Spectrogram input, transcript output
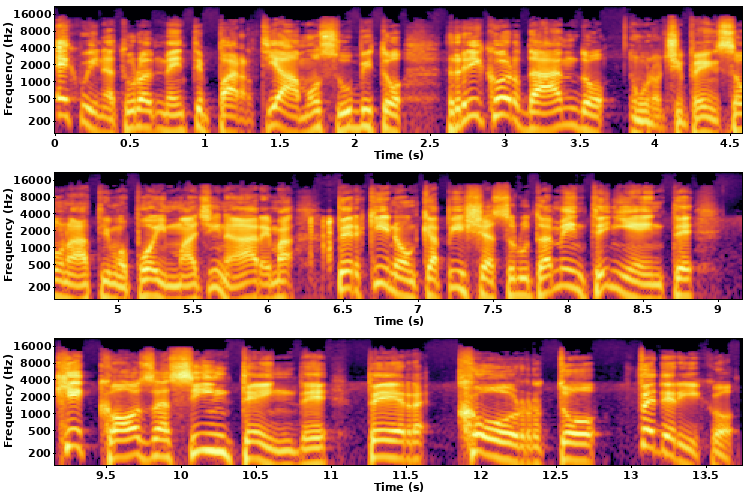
E qui naturalmente partiamo subito ricordando, uno ci pensa un attimo, può immaginare, ma per chi non capisce assolutamente niente, che cosa si intende per corto? Federico.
